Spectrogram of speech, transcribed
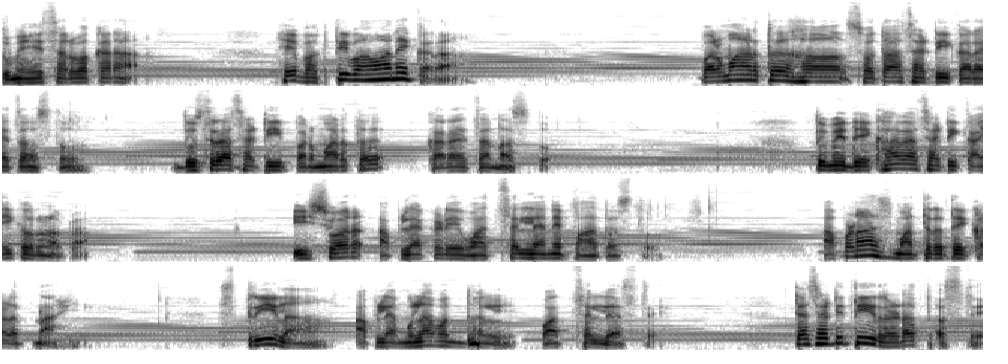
तुम्ही हे सर्व करा. हे भक्तिभावाने करा. परमार्थ हा स्वतःसाठी करायचा असतो. दुसऱ्यासाठी परमार्थ करायचा नसतो. तुम्ही देखाव्यासाठी काही करू नका. ईश्वर आपल्याकडे वात्सल्याने पाहत असतो. आपणास मात्र ते कळत नाही. स्त्रीला आपल्या मुलाबद्दल वात्सल्य असते. त्यासाठी ती रडत असते.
